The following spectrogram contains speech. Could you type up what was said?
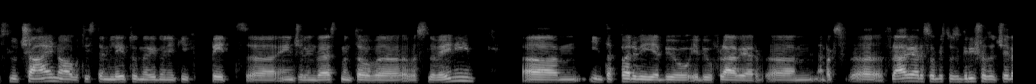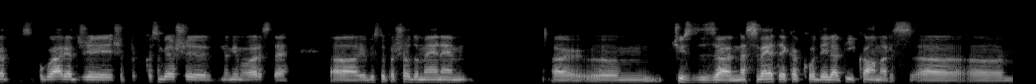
slučajno v tistem letu naredil nekih pet uh, angel investmentov v, v Sloveniji. Um, in ta prvi je bil, je bil Flavijar. Um, ampak uh, Flavijar se je v bistvu z Grišo začela pogovarjati, že, še, ko sem bil še na mimo vrste. Uh, je v bistvu prišel do mene uh, um, čist za nasvete, kako delati e-commerce, uh, um,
